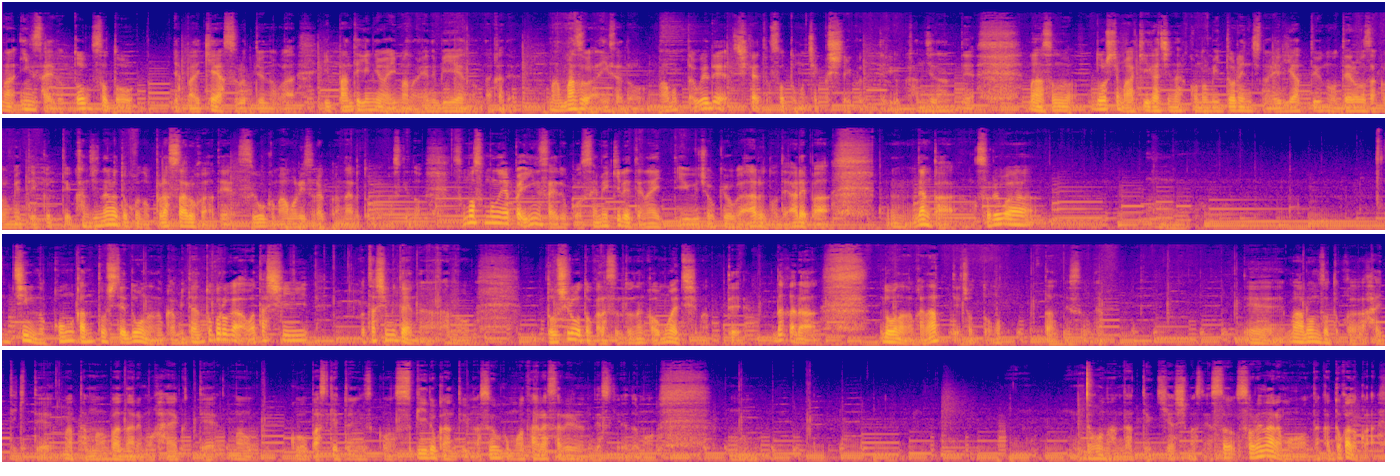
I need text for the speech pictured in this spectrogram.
まあ、インサイドと外やっぱりケアするっていうのが一般的には今の NBA の中で、まあ、まずはインサイドを守った上でしっかりと外もチェックしていくっていう感じなんで、まあ、そのどうしても空きがちなこのミッドレンジのエリアっていうのをデローザが埋めていくっていう感じになるとこのプラスアルファですごく守りづらくはなると思いますけどそもそものやっぱりインサイドこう攻めきれてないっていう状況があるのであれば、うん、なんかそれはチームの根幹としてどうなのかみたいなところが私私みたいなあのど素人からするとなんか思えてしまってだからどうなのかなってちょっと思ったんですよね。でまあロンゾとかが入ってきて、まあ、球離れも速くて、まあ、こうバスケットにこうスピード感っていうのはすごくもたらされるんですけれども、うん、どうなんだっていう気がしますねそそれならもうなんかどかどか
